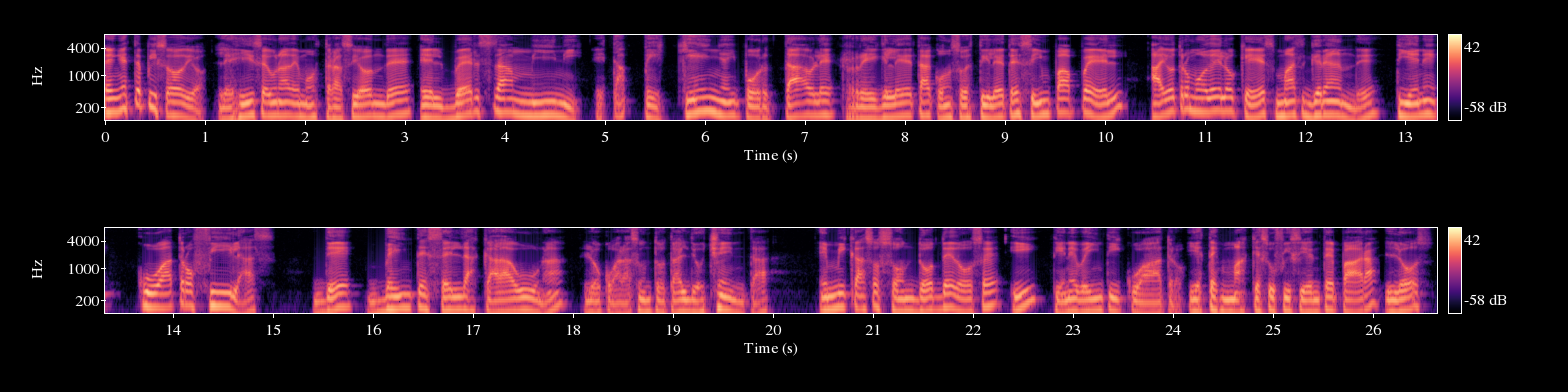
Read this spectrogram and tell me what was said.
En este episodio les hice una demostración de el Versa Mini, esta pequeña y portable regleta con su estilete sin papel. Hay otro modelo que es más grande, tiene cuatro filas de 20 celdas cada una, lo cual hace un total de 80. En mi caso son dos de 12 y tiene 24. Y este es más que suficiente para los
